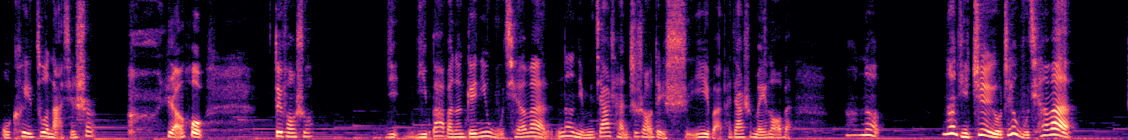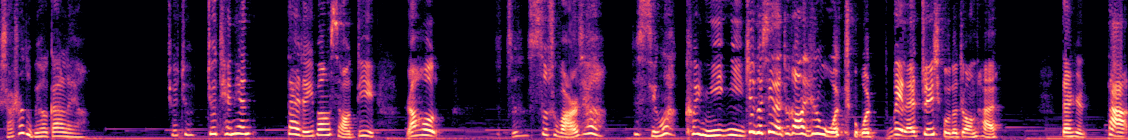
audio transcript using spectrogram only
我可以做哪些事儿？然后对方说。你你爸爸能给你五千万，那你们家产至少得十亿吧？他家是煤老板，那那你这有这五千万，啥事都不要干了呀？就就就天天带着一帮小弟，然后这四处玩去就行了，可以。你你这个现在这状态就是我我未来追求的状态，但是他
